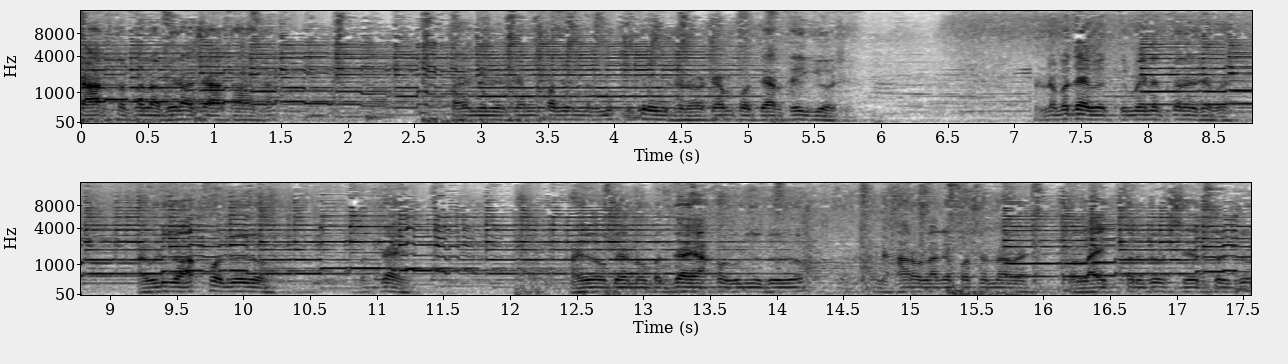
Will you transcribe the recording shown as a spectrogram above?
ચાર તો પેલા ભેરા ચા હતા. હતા ફાઇનલી ટેમ્પાની અંદર મૂકી દેવું છે ટેમ્પો તૈયાર થઈ ગયો છે. અને બધા વ્યક્તિ મહેનત કરે છે ભાઈ. આ વીડિયો આખો જોયો, બધાય. ભાઈઓ, બહેનો બધાએ આખો વીડિયો જોયો. અને સારો લાગે, પસંદ આવે, તો લાઈક કરજો શેર કરજો.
